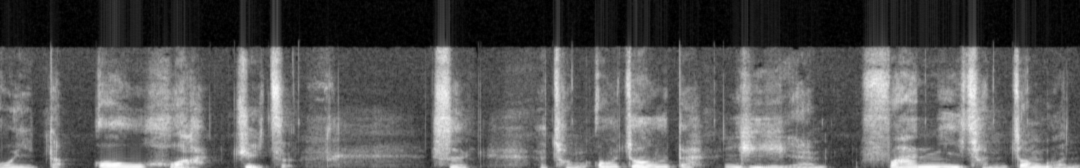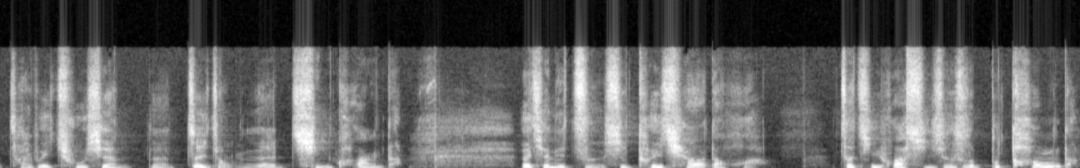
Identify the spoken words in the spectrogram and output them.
谓的欧化句子，是从欧洲的语言翻译成中文才会出现的这种呃情况的。而且你仔细推敲的话，这句话其实是不通的，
